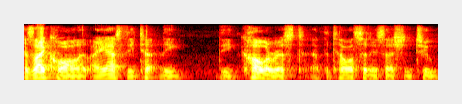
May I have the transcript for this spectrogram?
as I call it, I asked the te- the the colorist at the telecine session to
